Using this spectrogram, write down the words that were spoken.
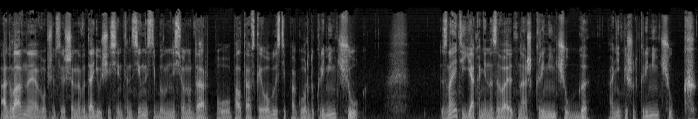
А главное, в общем, совершенно выдающейся интенсивности был нанесен удар по Полтавской области, по городу Кременчуг. Знаете, як они называют наш Кременчуг? Они пишут Кременчук.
